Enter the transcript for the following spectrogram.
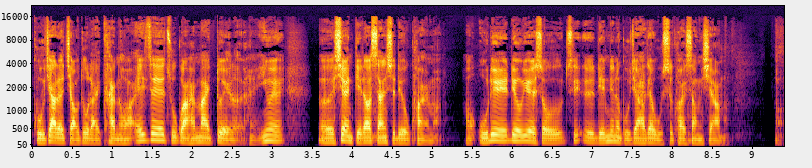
股价的角度来看的话，哎，这些主管还卖对了，因为呃，现在跌到三十六块嘛，哦，五月六月的时候，这呃联电的股价还在五十块上下嘛，啊，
